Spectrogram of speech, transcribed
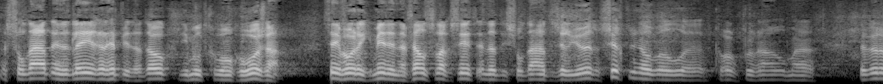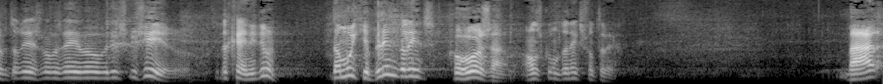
een soldaat in het leger heb je dat ook, die moet gewoon gehoorzamen. Stel je voor dat je midden in een veldslag zit en dat die soldaten zeggen, zegt u nou wel, uh, corporaal, maar daar willen we toch eerst wel eens even over discussiëren. Dat kan je niet doen. Dan moet je blindelings gehoorzamen, anders komt er niks van terecht. Maar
